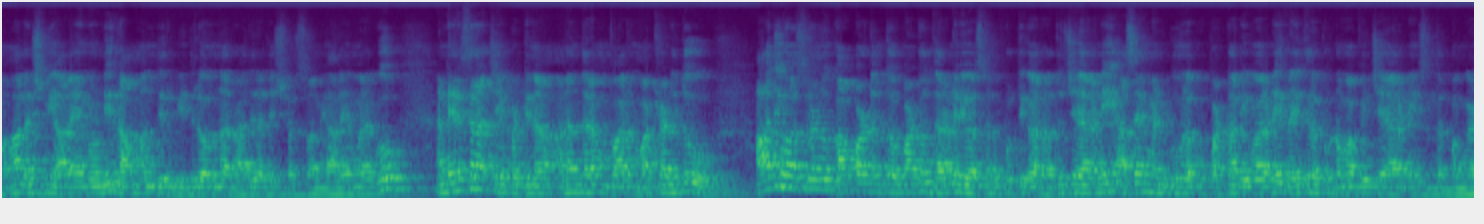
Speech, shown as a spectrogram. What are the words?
మహాలక్ష్మి ఆలయం నుండి రామ్ మందిర్ వీధిలో ఉన్న రాజరాజేశ్వర స్వామి ఆలయం వరకు నిరసన చేపట్టిన అనంతరం వారు మాట్లాడుతూ ఆదివాసులను కాపాడడంతో పాటు ధరణి వ్యవస్థను పూర్తిగా రద్దు చేయాలని అసైన్మెంట్ భూములకు పట్టాలు ఇవ్వాలని రైతులకు రుణమాఫీ చేయాలని సందర్భంగా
